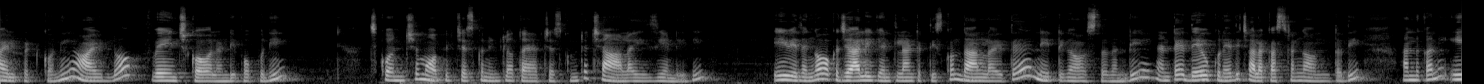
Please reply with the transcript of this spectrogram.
ఆయిల్ పెట్టుకొని ఆయిల్లో వేయించుకోవాలండి పప్పుని. కొంచెం ఓపిక చేసుకుని ఇంట్లో తయారు చేసుకుంటే చాలా ఈజీ అండి ఇది. ఈ విధంగా ఒక జాలీ గంట లాంటిది తీసుకొని దానిలో అయితే నీట్గా వస్తుందండి. అంటే దేవుకునేది చాలా కష్టంగా ఉంటుంది. అందుకని ఈ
